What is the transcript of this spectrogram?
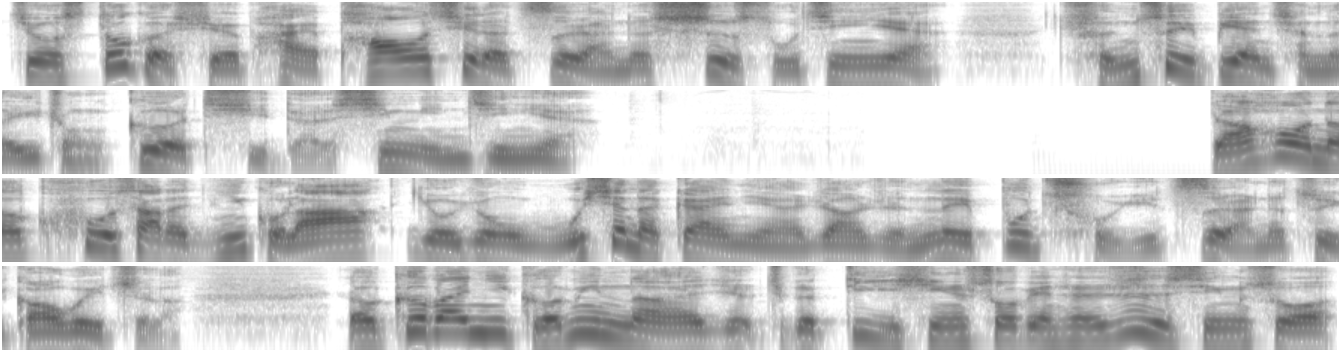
就斯多葛学派抛弃了自然的世俗经验，纯粹变成了一种个体的心灵经验。然后呢，库萨的尼古拉又用无限的概念让人类不处于自然的最高位置了。然后哥白尼革命呢，就这个地心说变成日心说，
